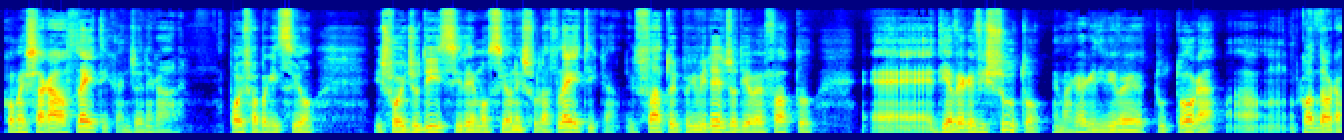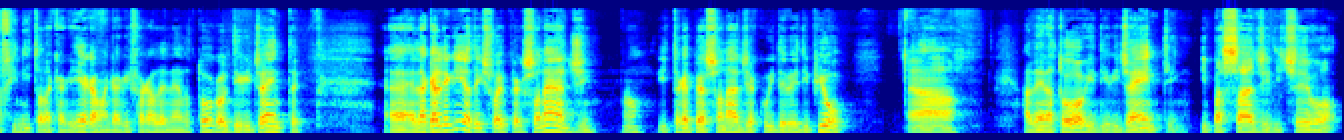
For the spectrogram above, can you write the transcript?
come sarà l'atletica in generale. Poi Fabrizio i suoi giudizi, le emozioni sull'atletica, il fatto, il privilegio di aver fatto, eh, di aver vissuto e magari di vivere tuttora, eh, quando avrà finito la carriera, magari farà l'allenatore o il dirigente, eh, la galleria dei suoi personaggi, no? i tre personaggi a cui deve di più, eh, allenatori, dirigenti, i passaggi, dicevo,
